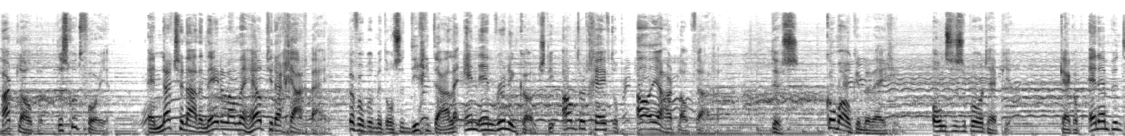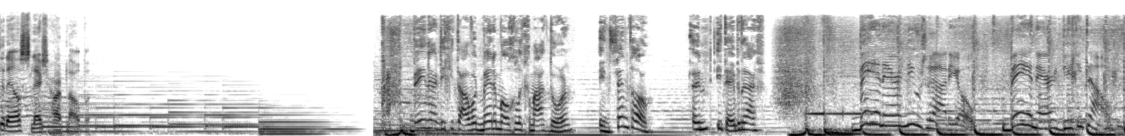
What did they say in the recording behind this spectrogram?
Hardlopen, dat is goed voor je. En Nationale Nederlanden helpt je daar graag bij. Bijvoorbeeld met onze digitale NN Running Coach... die antwoord geeft op al je hardloopvragen. Dus, kom ook in beweging. Onze support heb je. Kijk op nn.nl slash hardlopen. BNR Digitaal wordt mede mogelijk gemaakt door Incentro, een IT-bedrijf. BNR Nieuwsradio. BNR Digitaal.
